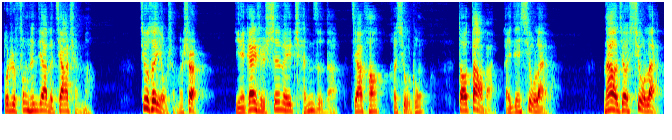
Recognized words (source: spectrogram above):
不是丰臣家的家臣吗？就算有什么事儿。”也该是身为臣子的家康和秀忠到大阪来见秀赖吧？哪有叫秀赖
